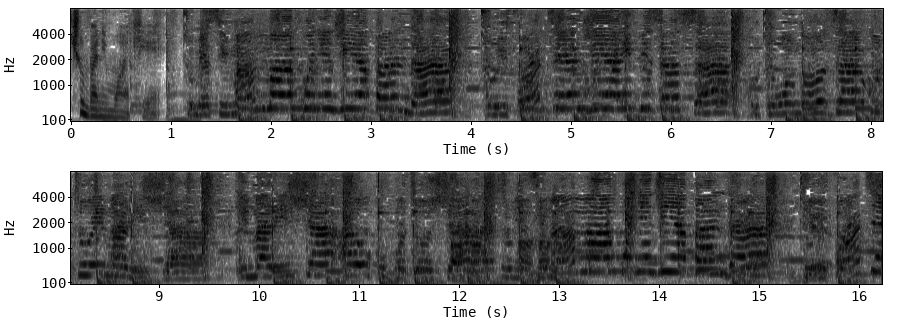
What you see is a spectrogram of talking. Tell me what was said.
chumbani mwake. Tumesimama kwenye njia panda, tuifuate njia ipi sasa? Kutuongoza, kutuimarisha, imarisha au kupotosha? Tumesimama kwenye njia panda, tuifuate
